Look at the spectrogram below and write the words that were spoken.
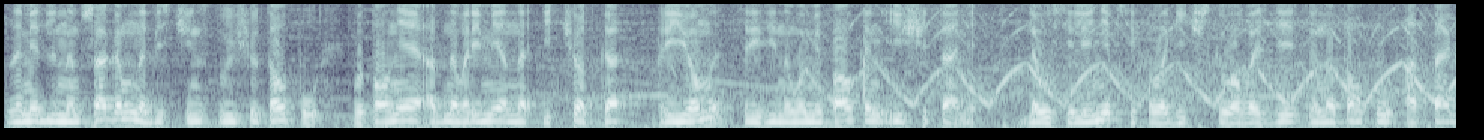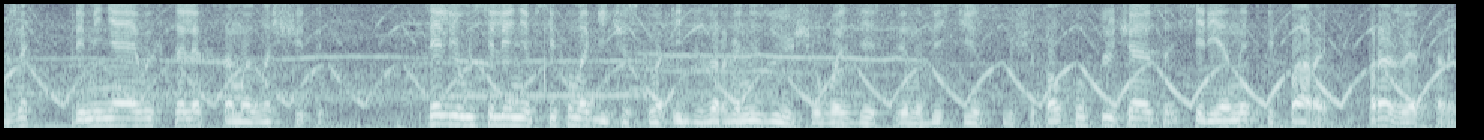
замедленным шагом на бесчинствующую толпу, выполняя одновременно и четко приемы с резиновыми палками и щитами для усиления психологического воздействия на толпу, а также применяя в их целях самозащиты. С целью усиления психологического и дезорганизующего воздействия на бесчинствующую толпу включаются сирены и фары, прожекторы,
